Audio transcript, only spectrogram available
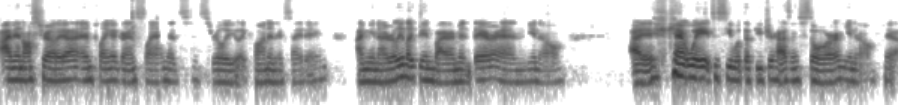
I'm, in Australia and playing a Grand Slam, it's it's really like fun and exciting. I mean, I really like the environment there, and you know, I can't wait to see what the future has in store. You know, yeah.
